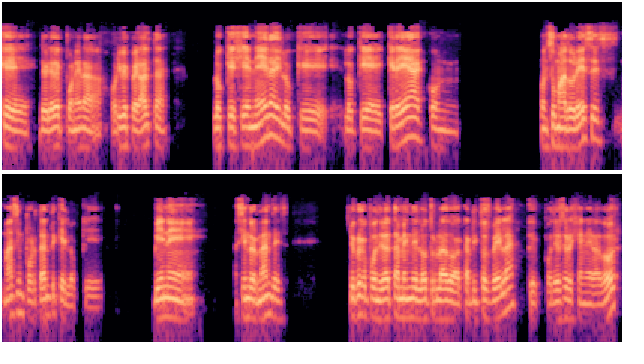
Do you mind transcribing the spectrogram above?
que debería de poner a Oribe Peralta. Lo que genera y lo que, lo que crea con, con su madurez es más importante que lo que viene haciendo Hernández. Yo creo que pondría también del otro lado a Carlitos Vela, que podría ser el generador.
